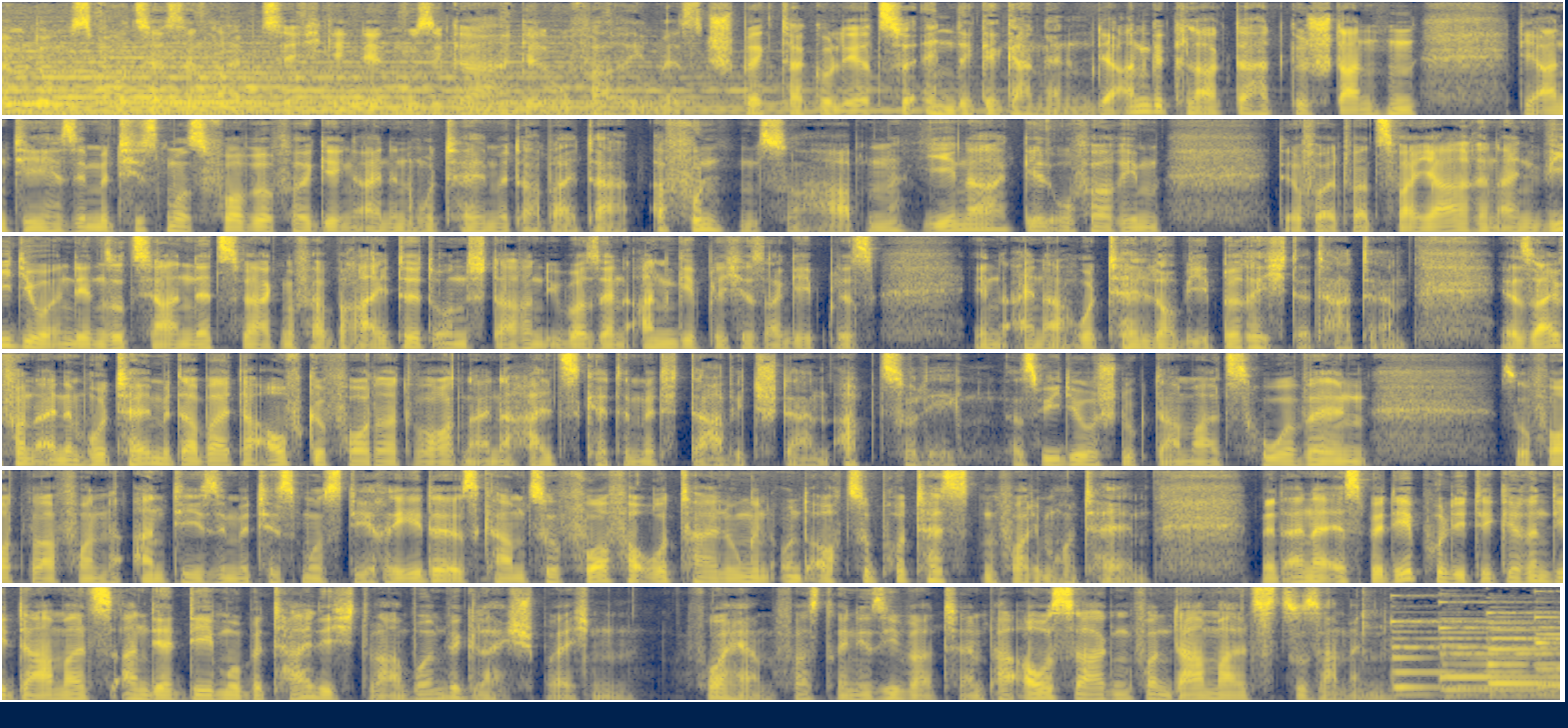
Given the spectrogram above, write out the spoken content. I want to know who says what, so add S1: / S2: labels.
S1: Verleumdungsprozess in Leipzig gegen den Musiker Gil Ofarim ist spektakulär zu Ende gegangen. Der Angeklagte hat gestanden, die Antisemitismusvorwürfe gegen einen Hotelmitarbeiter erfunden zu haben. Jener Gil Ofarim der vor etwa zwei Jahren ein Video in den sozialen Netzwerken verbreitet und darin über sein angebliches Ergebnis in einer Hotellobby berichtet hatte. Er sei von einem Hotelmitarbeiter aufgefordert worden, eine Halskette mit Davidstern abzulegen. Das Video schlug damals hohe Wellen. Sofort war von Antisemitismus die Rede. Es kam zu Vorverurteilungen und auch zu Protesten vor dem Hotel. Mit einer SPD-Politikerin, die damals an der Demo beteiligt war, wollen wir gleich sprechen. Vorher fasst René Sievert ein paar Aussagen von damals zusammen.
